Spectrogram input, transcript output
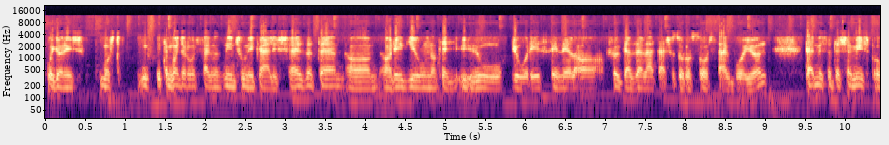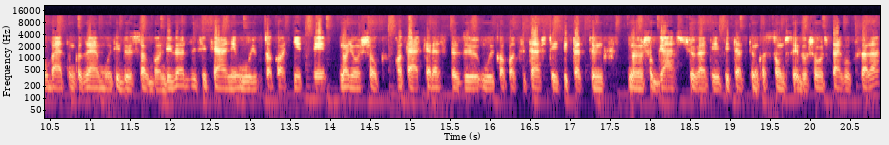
ugyanis most itt Magyarországnak nincs unikális helyzete, a, a régiónak egy jó, jó részénél a földgázellátás az Oroszországból jön. Természetesen mi is próbáltunk az elmúlt időszakban diversifikálni, új utakat nyitni, nagyon sok határkeresztező, új kapacitást építettünk, nagyon sok gázcsövet építettünk a szomszédos országok fele,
